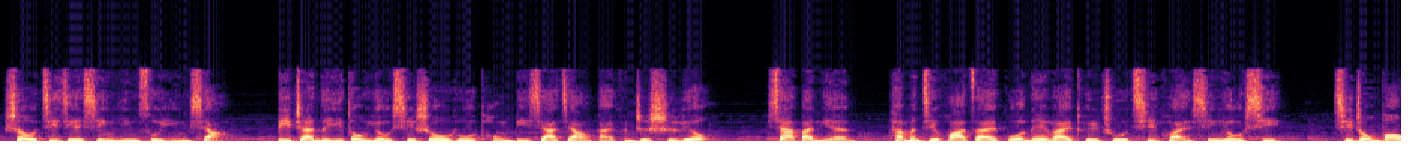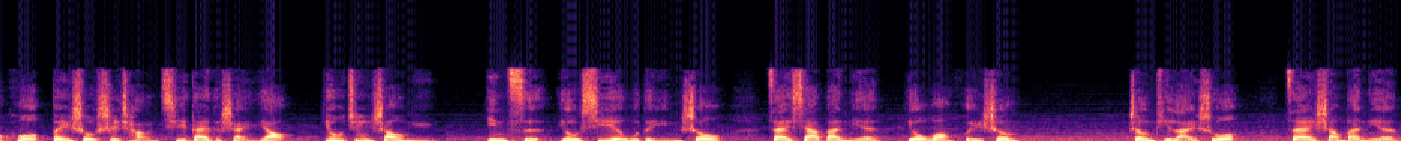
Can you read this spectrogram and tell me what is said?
受季节性因素影响。B 站的移动游戏收入同比下降百分之十六。下半年，他们计划在国内外推出七款新游戏，其中包括备受市场期待的《闪耀：优俊少女》。因此，游戏业务的营收在下半年有望回升。整体来说，在上半年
